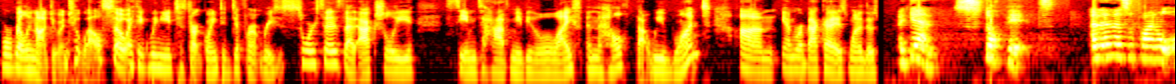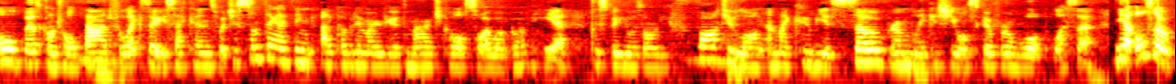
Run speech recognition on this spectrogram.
we're really not doing too well. So I think we need to start going to different resources that actually seem to have maybe the life and the health that we want. Um, and Rebecca is one of those. Again, stop it. And then there's a final all birth control bad for like 30 seconds, which is something I think I covered in my review of the marriage course, so I won't go over here. This video was already far too long, and my Kubi is so grumbly because she wants to go for a walk, bless her. Yeah, also,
